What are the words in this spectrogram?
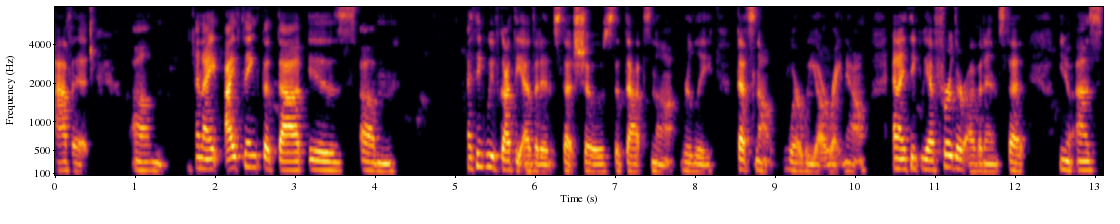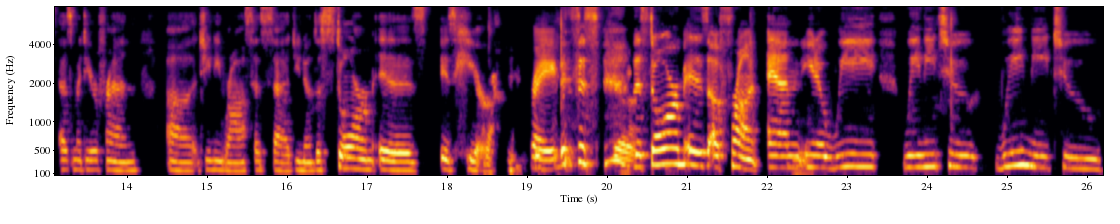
have it um and i i think that that is um I think we've got the evidence that shows that that's not really that's not where we are right now, and I think we have further evidence that you know, as as my dear friend uh, Jeannie Ross has said, you know, the storm is is here, right? This is yeah. the storm is a front, and you know, we we need to we need to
